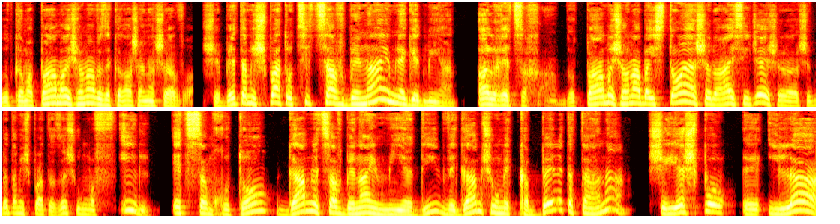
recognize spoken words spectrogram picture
זאת גם הפעם הראשונה וזה קרה שנה שעברה, שבית המשפט הוציא צו ביניים נגד מיינמר על רצח עם. זאת פעם ראשונה בהיסטוריה של ה-ICJ, של, של בית המשפט הזה, שהוא מפעיל את סמכותו גם לצו ביניים מיידי וגם שהוא מקבל את הטענה שיש פה אה, עילה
